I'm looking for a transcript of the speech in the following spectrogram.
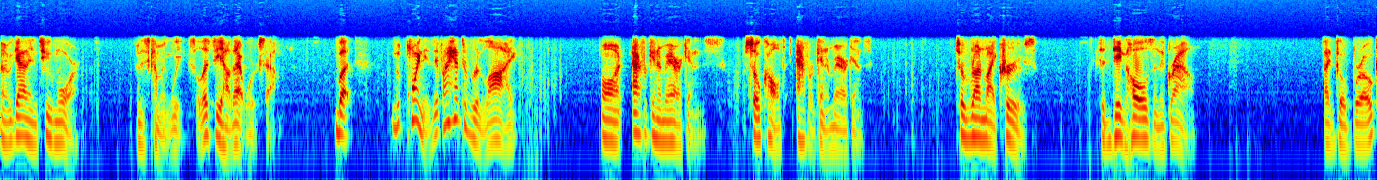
And we got in two more in this coming week. So let's see how that works out. But the point is, if I had to rely on African Americans, so called African Americans, to run my crews, to dig holes in the ground, I'd go broke.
